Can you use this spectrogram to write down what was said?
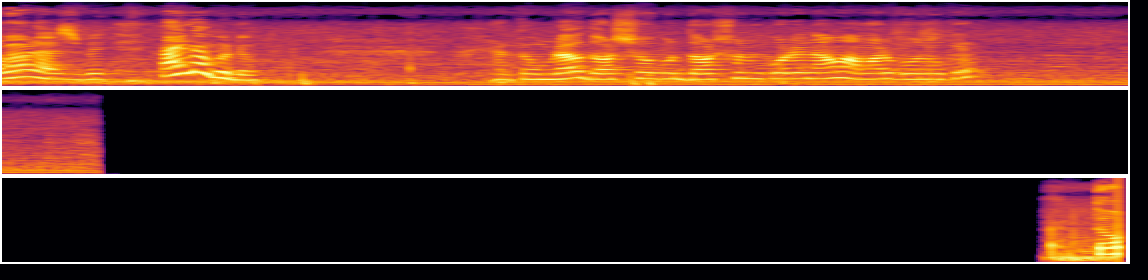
আবার আসবে। তাই না, গনু? তোমরাও দর্শক দর্শন করে নাও আমার গনুকে। তো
